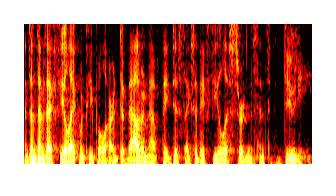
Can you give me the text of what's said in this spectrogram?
And sometimes I feel like when people are devout enough, they just, like I said, they feel a certain sense of duty.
